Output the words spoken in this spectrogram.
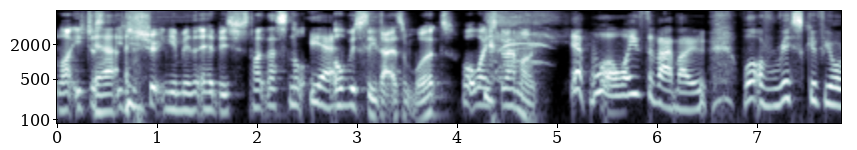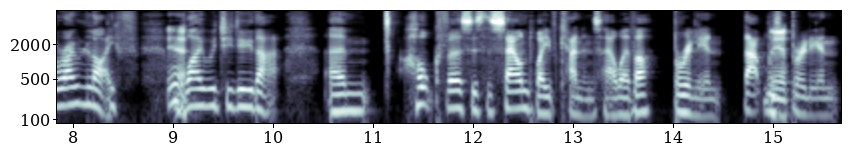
Like he's just Yeah. he's just shooting him in the head. It's just like that's not. Yeah. Obviously, that hasn't worked. What a waste of ammo. Yeah, what a waste of ammo. What a risk of your own life. Yeah. Why would you do that? Um, Hulk versus the Soundwave cannons, however, brilliant. That was Yeah. brilliant.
